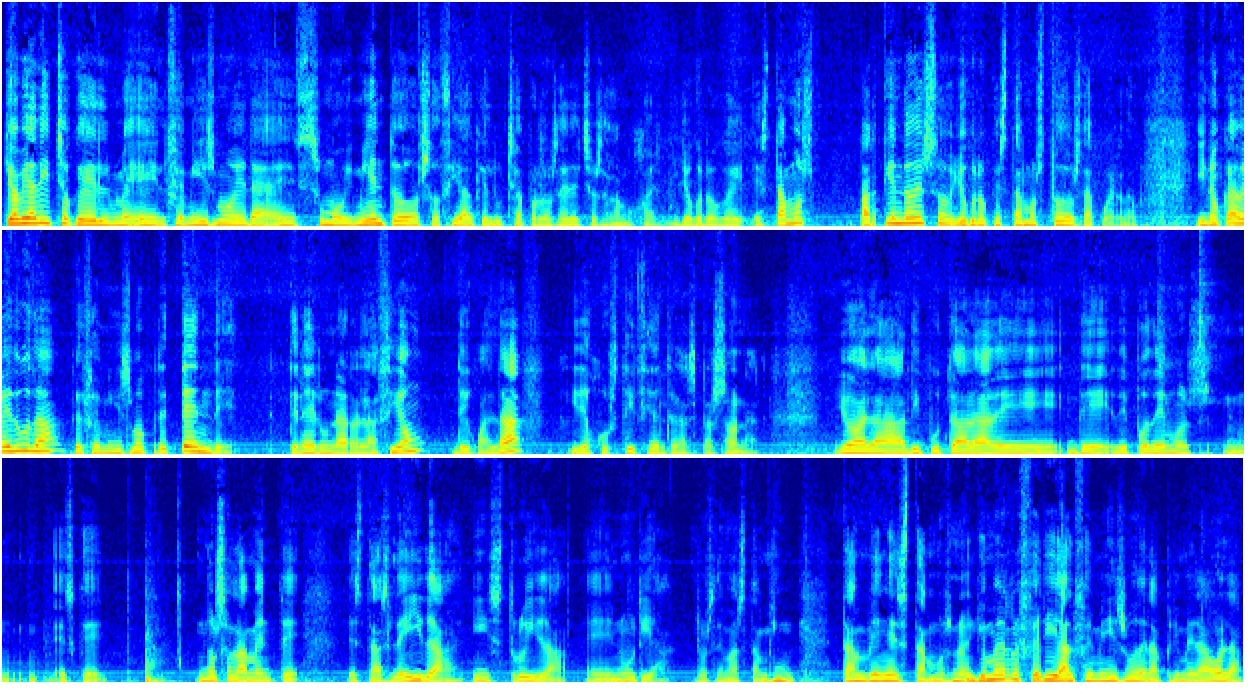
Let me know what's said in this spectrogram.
Yo había dicho que el, el, feminismo era, es un movimiento social que lucha por los derechos de la mujer. Yo creo que estamos partiendo de eso, yo creo que estamos todos de acuerdo. Y no cabe duda que el feminismo pretende tener una relación de igualdad y de justicia entre las personas. Yo a la diputada de, de Podemos mm, es que no solamente estás leída, instruida, eh, Nuria, los demás también, también estamos. ¿no? Yo me refería al feminismo de la primera ola,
